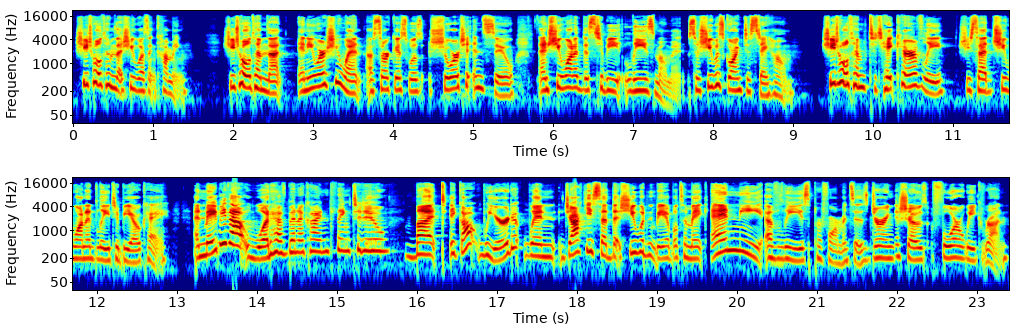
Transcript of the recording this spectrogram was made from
she told him that she wasn't coming. She told him that anywhere she went, a circus was sure to ensue, and she wanted this to be Lee's moment, so she was going to stay home. She told him to take care of Lee. She said she wanted Lee to be okay. And maybe that would have been a kind thing to do, but it got weird when Jackie said that she wouldn't be able to make any of Lee's performances during the show's four week run.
